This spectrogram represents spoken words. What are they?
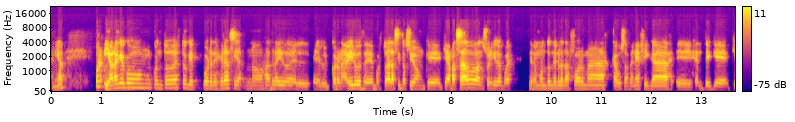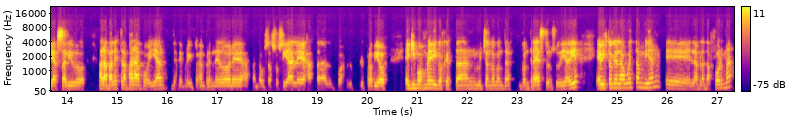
Genial. Bueno, y ahora que con, con, todo esto que por desgracia nos ha traído el, el coronavirus, de pues toda la situación que, que, ha pasado, han surgido pues desde un montón de plataformas, causas benéficas, eh, gente que, que, ha salido a la palestra para apoyar desde proyectos emprendedores hasta causas sociales, hasta pues, el propio equipos médicos que están luchando contra, contra esto en su día a día. He visto que en la web también eh, la plataforma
